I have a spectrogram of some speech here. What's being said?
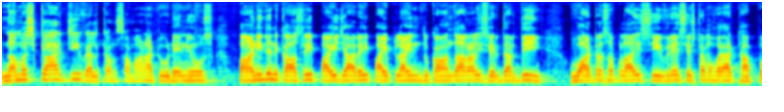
ਨਮਸਕਾਰ ਜੀ, ਵੈਲਕਮ ਸਮਾਣਾ ਟੂਡੇ ਨਿਊਜ਼ ਪਾਣੀ ਦੇ ਨਿਕਾਸ ਲਈ ਪਾਈ ਜਾ ਰਹੀ ਪਾਈਪਲਾਈਨ ਦੁਕਾਨਦਾਰ ਵਾਲੀ ਸਿਰਦਰਦੀ, ਵਾਟਰ ਸਪਲਾਈ ਸੀਵਰੇਜ ਸਿਸਟਮ ਹੋਇਆ ਠੱਪ।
